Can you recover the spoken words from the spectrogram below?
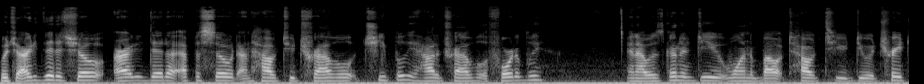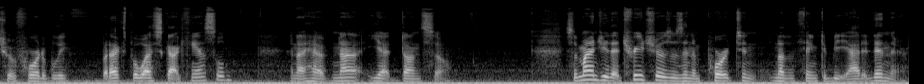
Which I already did a show, I already did an episode on how to travel cheaply, how to travel affordably. And I was gonna do one about how to do a trade show affordably, but Expo West got canceled, and I have not yet done so. So, mind you, that trade shows is an important another thing to be added in there.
